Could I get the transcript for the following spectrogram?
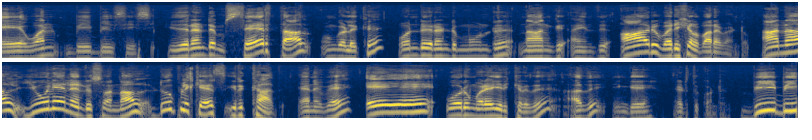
A A one B B C C இது இரண்டும் சேர்த்தால் உங்களுக்கு ஒன்று இரண்டு மூன்று நான்கு ஐந்து ஆறு வரிகள் வர வேண்டும். ஆனால் யூனியன் என்று சொன்னால் டூப்ளிகேட்ஸ் இருக்காது. எனவே ஏஏ ஒரு முறை இருக்கிறது. அது இங்கே எடுத்துக்கொண்டது. பிபி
